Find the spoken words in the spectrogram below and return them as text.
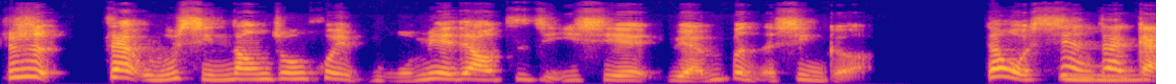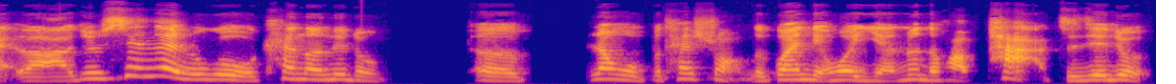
就是在无形当中会磨灭掉自己一些原本的性格。但我现在改了啊，就是现在如果我看到那种，呃，让我不太爽的观点或言论的话，啪，直接就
